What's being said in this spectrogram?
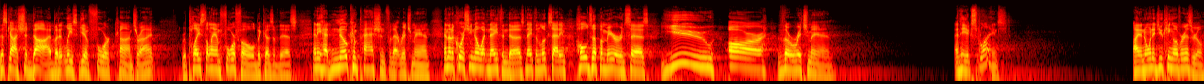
this guy should die, but at least give four times, right? Replace the lamb fourfold because of this. And he had no compassion for that rich man. And then, of course, you know what Nathan does. Nathan looks at him, holds up a mirror, and says, You are the rich man. And he explains I anointed you king over Israel,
